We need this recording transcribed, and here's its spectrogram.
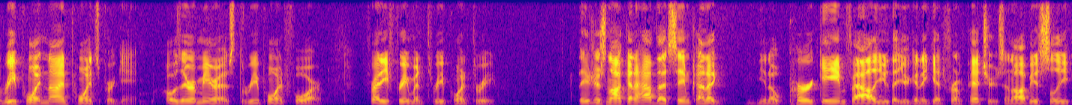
3.9 points per game. Jose Ramirez 3.4. Freddie Freeman 3.3. They're just not going to have that same kind of you know per game value that you're going to get from pitchers, and obviously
